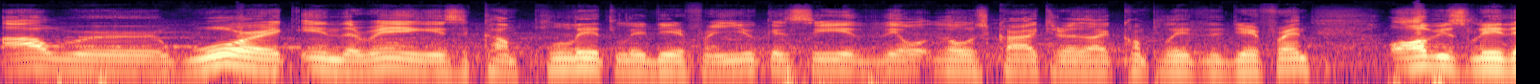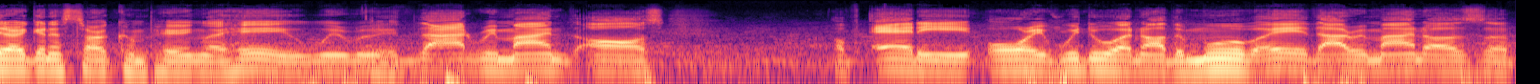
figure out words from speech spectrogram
our work in the ring is completely different. You can see the, those characters are completely different. Obviously, they're gonna start comparing like, hey, we re- that reminds us of Eddie, or if we do another move, hey, that reminds us of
